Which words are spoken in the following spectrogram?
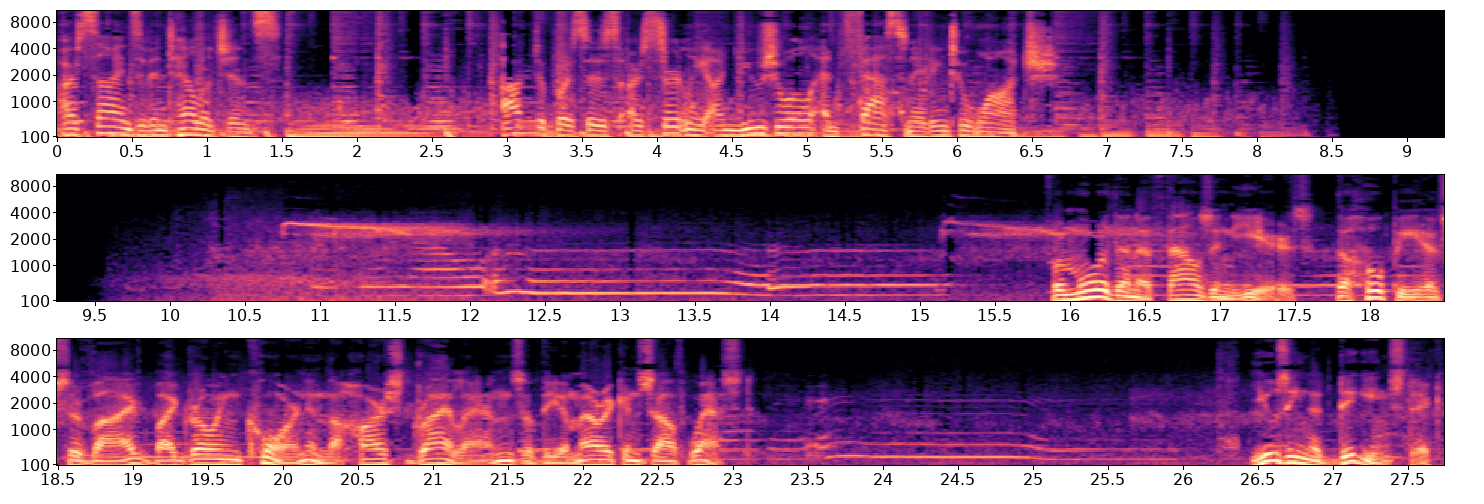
are signs of intelligence. Octopuses are certainly unusual and fascinating to watch. For more than a thousand years, the Hopi have survived by growing corn in the harsh drylands of the American Southwest. Using a digging stick,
